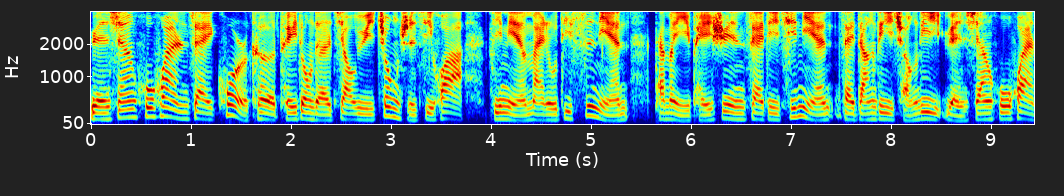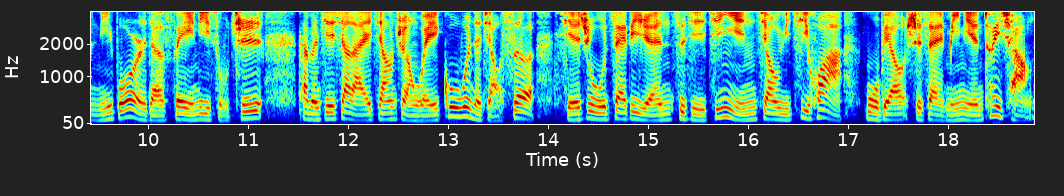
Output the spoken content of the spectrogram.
远山呼唤在库尔克推动的教育种植计划，今年迈入第四年。他们已培训在地青年，在当地成立远山呼唤尼泊尔的非营利组织。他们接下来将转为顾问的角色，协助在地人自己经营教育计划。目标是在明年退场。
